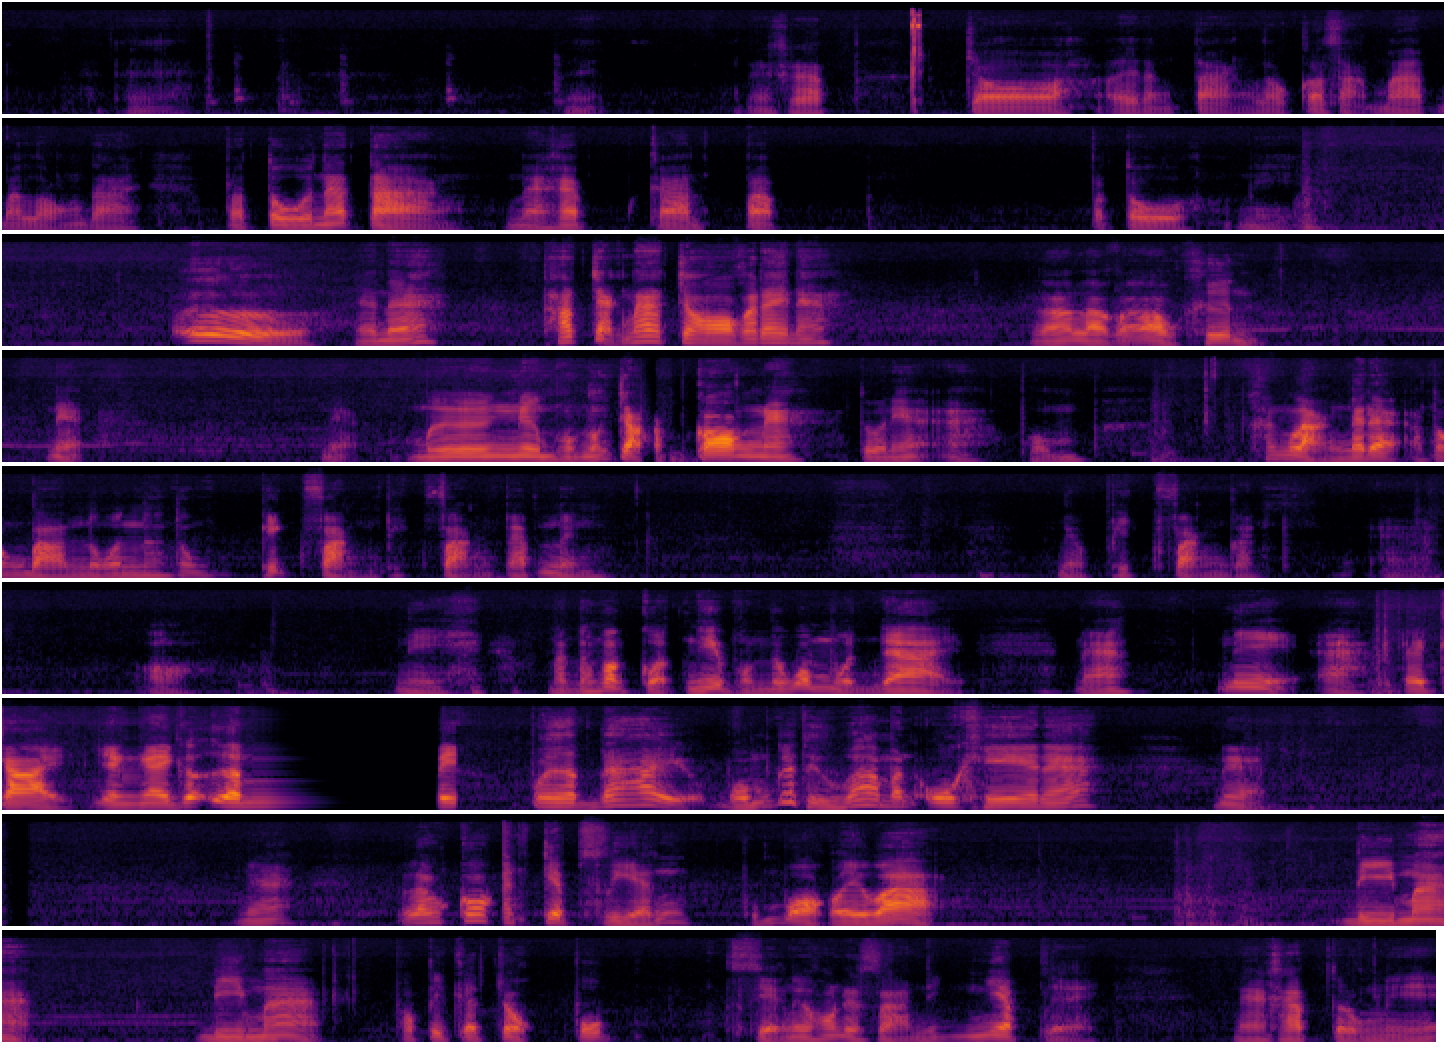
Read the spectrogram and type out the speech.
นะครับ จออะไรต่างๆ เราก็สามารถมาลองได้ ประตูหน้าต่างนะครับ การปรับประตูนี่ เออเห็นไหมทัดจากหน้าจอก็ได้นะ แล้วเราก็เอาขึ้น เนี่ย เนี่ยมือหนึ่งผมต้องจับกล้องนะ ตัวนี้อะผมข้างหลังก็ได้เองบานโน้นต้องพลิกฝั่งพลิกฝั่งแป๊บหนึ่งเดี๋ยวพลิกฝั่งก่อนอ๋อนี่ มันต้องมากดนี่ผมนึกว่าหมุนได้นะ นี่อะใกล้ๆยังไงก็เอื้อมไปเปิดได้ ผมก็ถือว่ามันโอเคนะ เนี่ยนะแล้วก็การเก็บเสียง ผมบอกเลยว่า ดีมาก ดีมาก พอปิดกระจกปุ๊บ เสียงในห้องโดยสารนี่เงียบเลยนะครับ ตรงนี้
